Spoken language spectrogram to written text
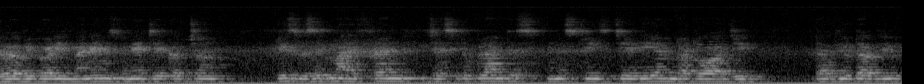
Hello everybody, my name is Vinay Jacob John. Please visit my friend Jesse Duplantis Ministries jdm.org www.jdm.org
